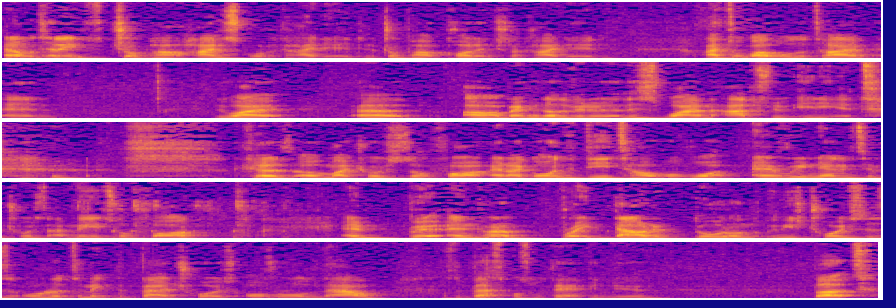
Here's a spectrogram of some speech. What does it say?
and I'm not telling you to drop out high school like I did, drop out college like I did. I talk about it all the time, and why uh, I'll make another video. This is why I'm an absolute idiot because of my choices so far, and I go into detail of what every negative choice I made so far, and and trying to break down and build on these choices in order to make the bad choice overall. Now, that's the best possible thing I can do. But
